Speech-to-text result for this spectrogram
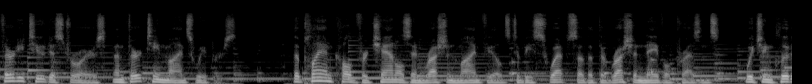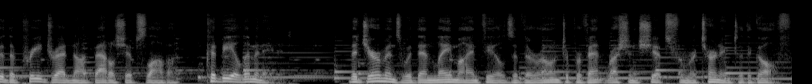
32 destroyers, and 13 minesweepers. The plan called for channels in Russian minefields to be swept so that the Russian naval presence, which included the pre dreadnought battleship Slava, could be eliminated. The Germans would then lay minefields of their own to prevent Russian ships from returning to the Gulf.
